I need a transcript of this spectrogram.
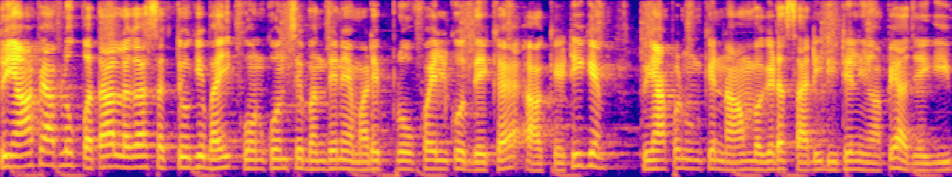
तो यहाँ पे आप लोग पता लगा सकते हो कि भाई कौन कौन से बंदे ने हमारे प्रोफ़ाइल को देखा है आके, ठीक है? तो यहाँ पर उनके नाम वगैरह सारी डिटेल यहाँ पे आ जाएगी।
